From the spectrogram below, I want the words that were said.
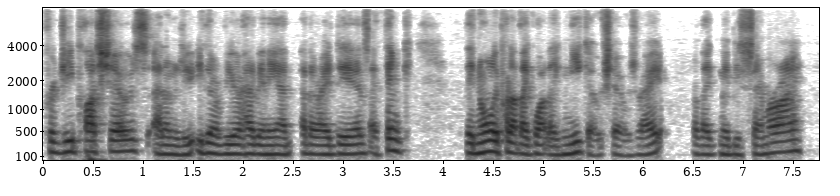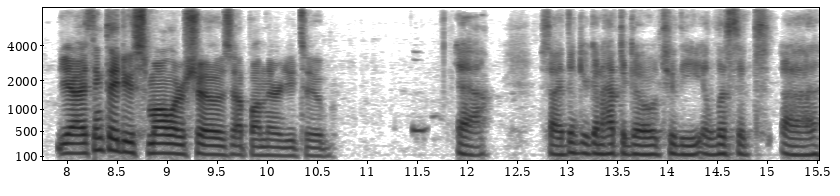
for G Plus shows. I don't know. Do either of you have any other ideas? I think they normally put up like what like Nico shows, right? Or like maybe Samurai. Yeah, I think they do smaller shows up on their YouTube. Yeah. So I think you're gonna have to go to the illicit uh,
